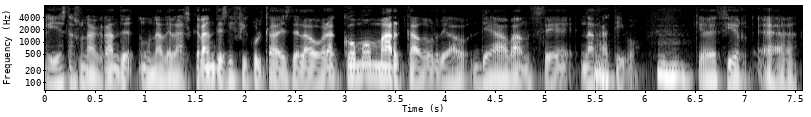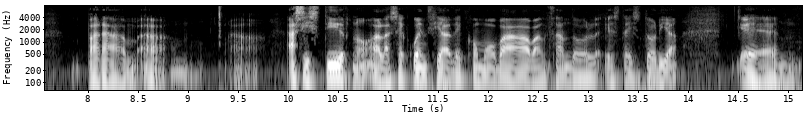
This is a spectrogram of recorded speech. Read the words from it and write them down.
y esta es una, grande, una de las grandes dificultades de la obra, como marcador de, avance narrativo. Quiero decir, eh, para asistir ¿no? a la secuencia de cómo va avanzando esta historia, el,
